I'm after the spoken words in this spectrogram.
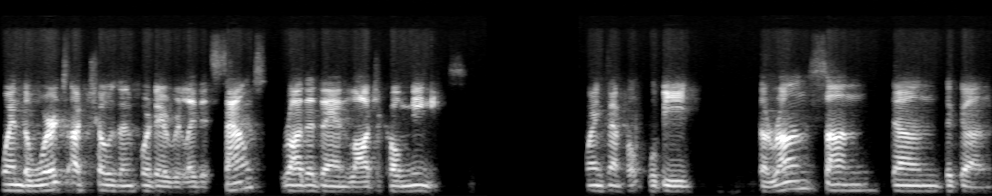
when the words are chosen for their related sounds rather than logical meanings. One example will be the run, sun, done, the gun,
